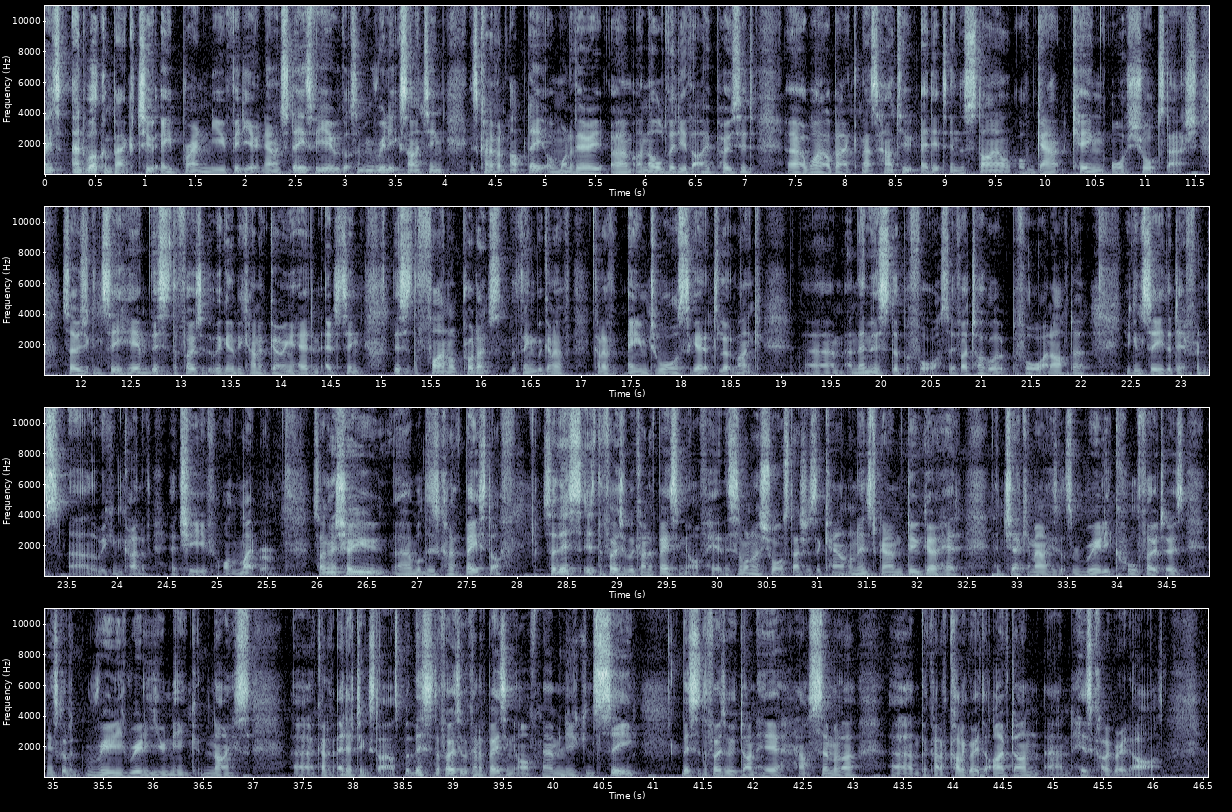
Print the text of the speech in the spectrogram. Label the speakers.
Speaker 1: guys and welcome back to a brand new video. Now in today's video we've got something really exciting. It's kind of an update on one of the um, an old video that I posted uh, a while back. That's how to edit in the style of Garrett King or Shortstache. So as you can see here, this is the photo that we're going to be kind of going ahead and editing. This is the final product, the thing we're going to kind of aim towards to get it to look like. Um, and then this is the before. So if I toggle it before and after, you can see the difference uh, that we can kind of achieve on Lightroom. So I'm going to show you uh, what this is kind of based off. So this is the photo we're kind of basing it off here. This is one of Shortstache's account on Instagram. Do go ahead and check him out. He's got some really cool photos and he's got a really, really unique, nice uh, kind of editing styles. But this is the photo we're kind of basing it off um, and you can see this is the photo we've done here, how similar um, the kind of color grade that I've done and his color grade are.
